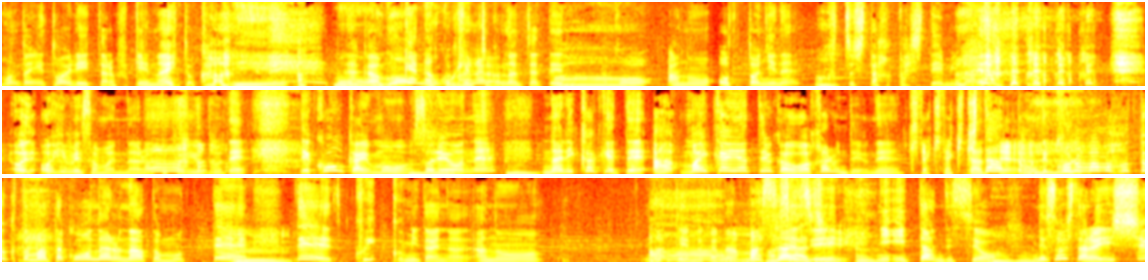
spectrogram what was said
本当にトイレ行ったら拭けないとか。なんかもうう動けなくななっちゃう。くなっちゃってこうあの夫にねうん靴下履かしてみたいな おお姫様になるとかいうので で今回もそれをね、うんなりかけてあ毎回やってるから分かるんだよね。来た来た来来たって。思ってこのままほっとくとまたこうなるなと思って、うん。でクイックみたいなあのなんていうのかなマッサージに行ったんですよ、うんうん。でそしたら一瞬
